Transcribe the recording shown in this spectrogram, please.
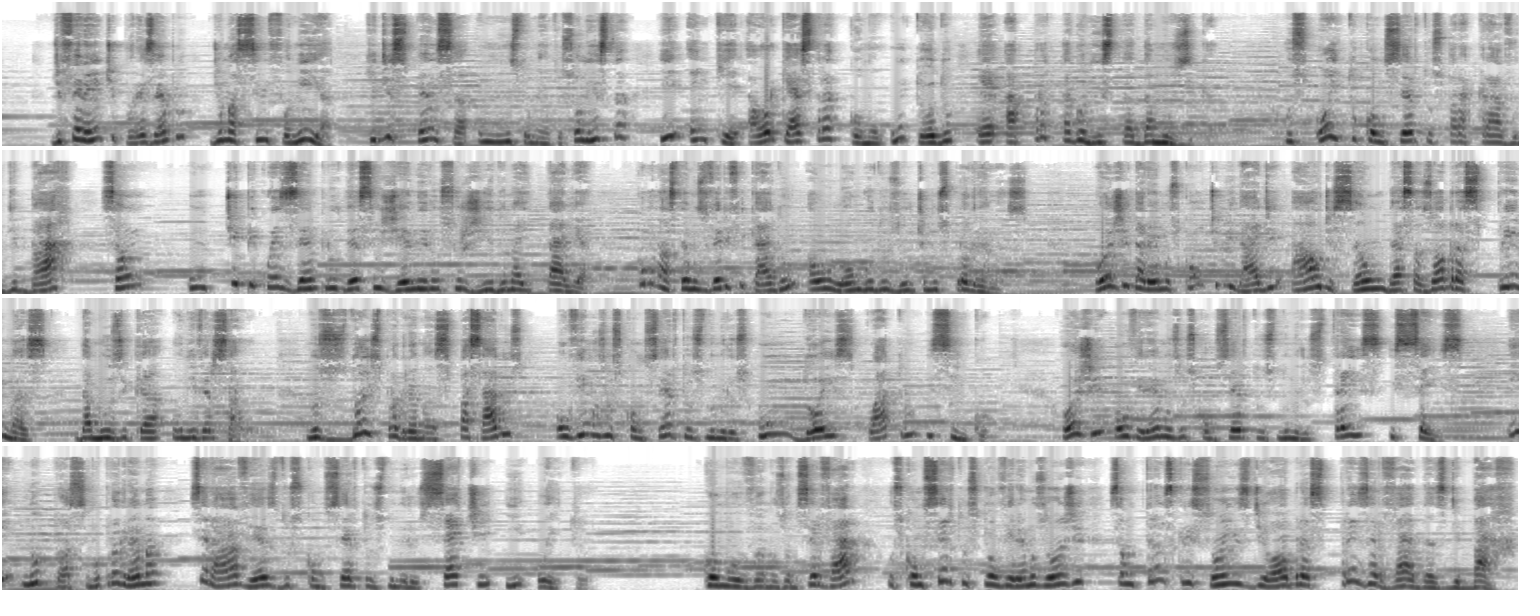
Diferente, por exemplo, de uma sinfonia, que dispensa um instrumento solista e em que a orquestra, como um todo, é a protagonista da música. Os oito concertos para cravo de Bach são um típico exemplo desse gênero surgido na Itália, como nós temos verificado ao longo dos últimos programas. Hoje daremos continuidade à audição dessas obras-primas da música universal. Nos dois programas passados, ouvimos os concertos números 1, 2, 4 e 5. Hoje ouviremos os concertos números 3 e 6. E no próximo programa será a vez dos concertos números 7 e 8. Como vamos observar, os concertos que ouviremos hoje são transcrições de obras preservadas de Bach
